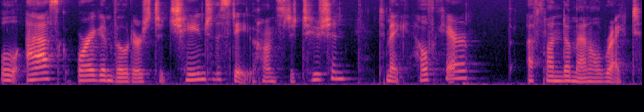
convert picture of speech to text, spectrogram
will ask Oregon voters to change the state constitution to make health care a fundamental right.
